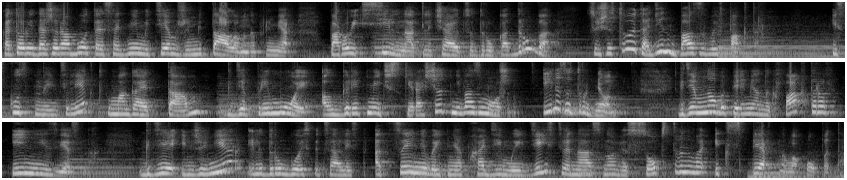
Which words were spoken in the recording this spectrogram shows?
которые даже работая с одним и тем же металлом, например, порой сильно отличаются друг от друга, существует один базовый фактор – Искусственный интеллект помогает там, где прямой алгоритмический расчет невозможен или затруднен, где много переменных факторов и неизвестных, где инженер или другой специалист оценивает необходимые действия на основе собственного экспертного опыта.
